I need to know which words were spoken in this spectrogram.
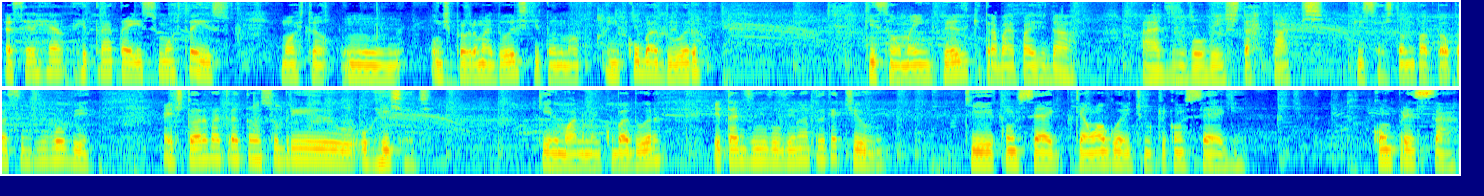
A série retrata isso, mostra isso, mostra um, uns programadores que estão numa incubadora, que são uma empresa que trabalha para ajudar a desenvolver startups que só estão no papel para se desenvolver. A história vai tratando sobre o, Richard, que ele mora numa incubadora e está desenvolvendo um aplicativo que consegue, que é um algoritmo que consegue compressar,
